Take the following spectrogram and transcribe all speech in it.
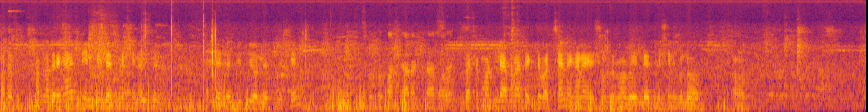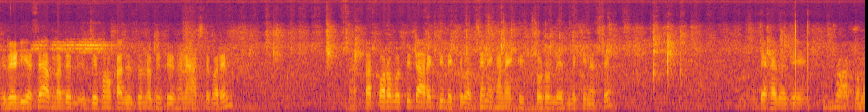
অর্থাৎ আপনাদের এখানে তিনটি লেদ মেশিন আছে। আচ্ছা এটা দ্বিতীয় লেদ মেশিন পাশে আরেকটা আছে। দর্শক মন্ডলী আপনারা দেখতে পাচ্ছেন এখানে সুন্দরভাবে লেদ মেশিনগুলো রেডি আছে। আপনাদের যে কোনো কাজের জন্য কিন্তু এখানে আসতে পারেন। আর তার পরবর্তীতে আরেকটি দেখতে পাচ্ছেন এখানে একটি ছোট লেদ মেশিন আছে। দেখা যায় যে কোনো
